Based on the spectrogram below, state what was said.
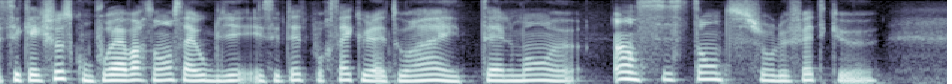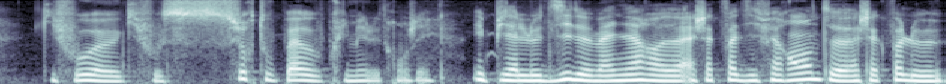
c'est quelque chose qu'on pourrait avoir tendance à oublier. Et c'est peut-être pour ça que la Torah est tellement euh, insistante sur le fait que qu'il faut, euh, qu'il faut surtout pas opprimer l'étranger. Et puis elle le dit de manière euh, à chaque fois différente. À chaque fois, le,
